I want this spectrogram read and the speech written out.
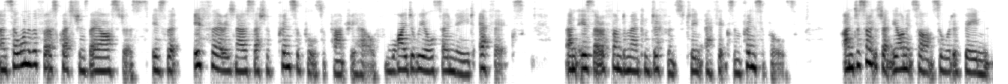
And so one of the first questions they asked us is that if there is now a set of principles of planetary health, why do we also need ethics? And is there a fundamental difference between ethics and principles? And to some extent, the honest answer would have been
